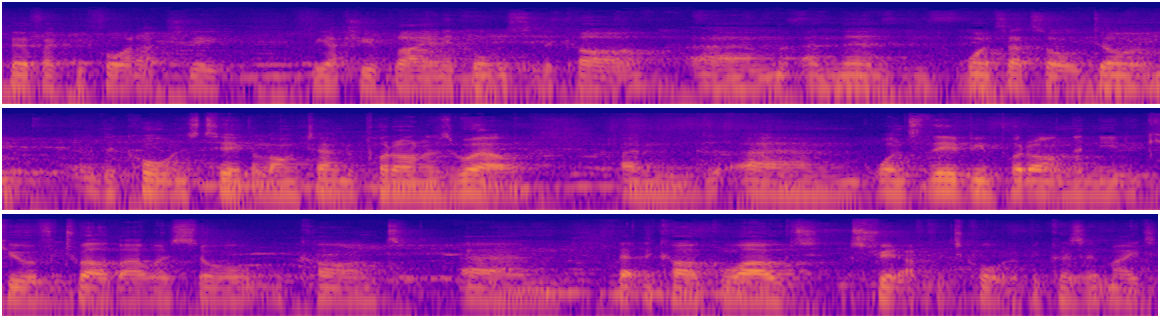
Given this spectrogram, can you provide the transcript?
perfect before it actually we actually apply any coatings to the car um, and then once that's all done the coatings take a long time to put on as well. And um, once they've been put on they need a cure for 12 hours so we can't um, let the car go out straight after it's coated because it might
